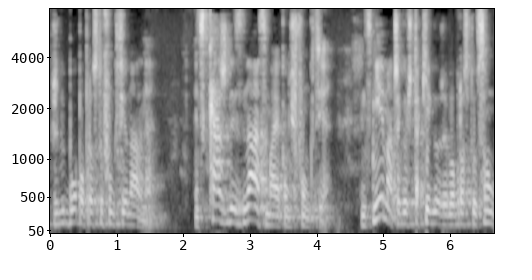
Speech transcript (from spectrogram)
żeby było po prostu funkcjonalne. Więc każdy z nas ma jakąś funkcję. Więc nie ma czegoś takiego, że po prostu są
